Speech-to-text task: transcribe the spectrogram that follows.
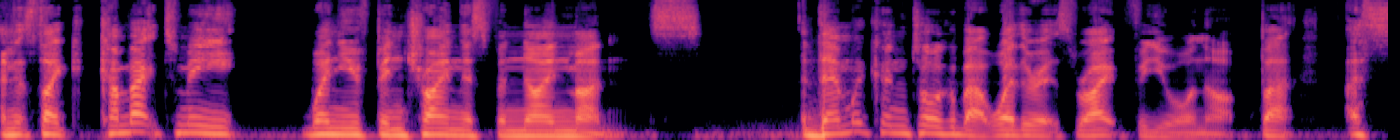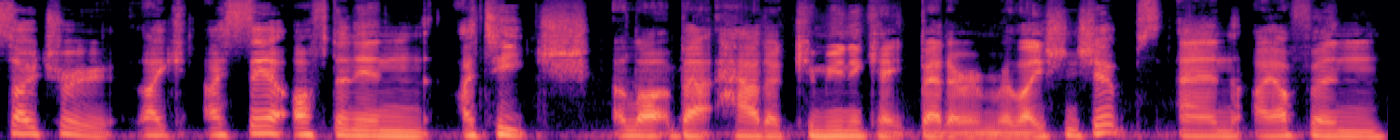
And it's like, come back to me when you've been trying this for nine months. Then we can talk about whether it's right for you or not. But it's so true. Like I see it often in, I teach a lot about how to communicate better in relationships. And I often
